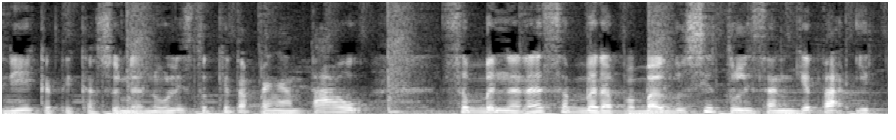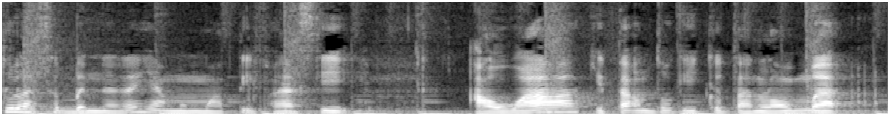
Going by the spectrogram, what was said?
jadi ketika sudah nulis tuh kita pengen tahu sebenarnya seberapa bagus sih tulisan kita. Itulah sebenarnya yang memotivasi awal kita untuk ikutan lomba.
